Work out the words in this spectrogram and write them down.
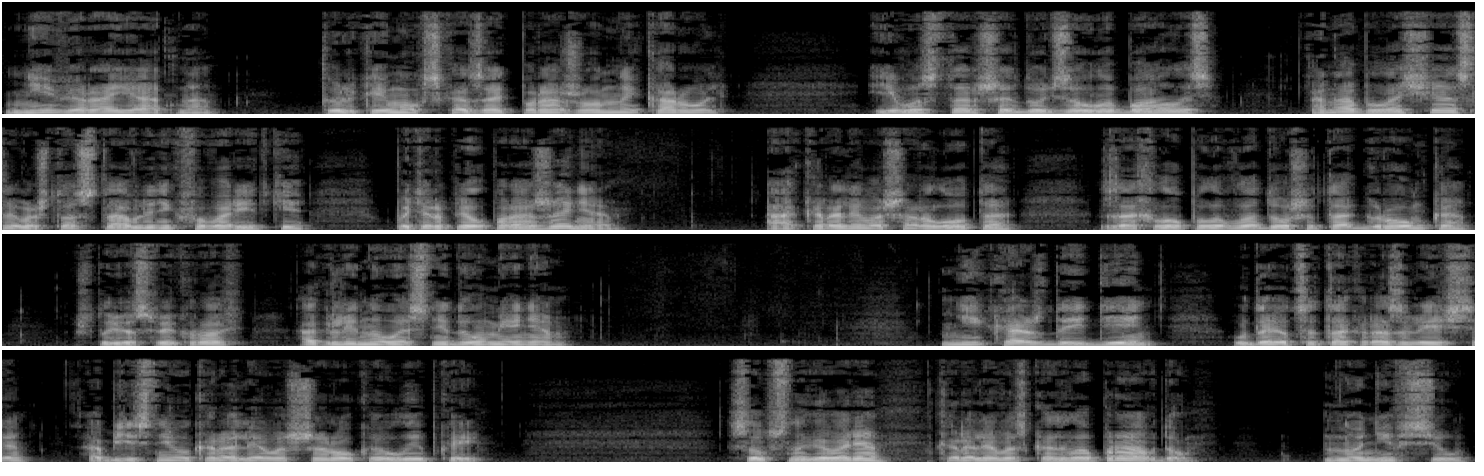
Невероятно, только и мог сказать пораженный король. Его старшая дочь заулыбалась. Она была счастлива, что ставленник фаворитки потерпел поражение. А королева Шарлотта захлопала в ладоши так громко, что ее свекровь оглянулась с недоумением. «Не каждый день удается так развлечься», — объяснила королева с широкой улыбкой. Собственно говоря, королева сказала правду, но не всю.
